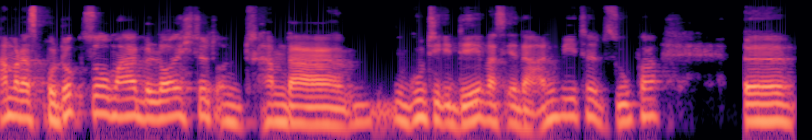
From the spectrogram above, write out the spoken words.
haben wir das Produkt so mal beleuchtet und haben da eine gute Idee, was ihr da anbietet. Super. Äh,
